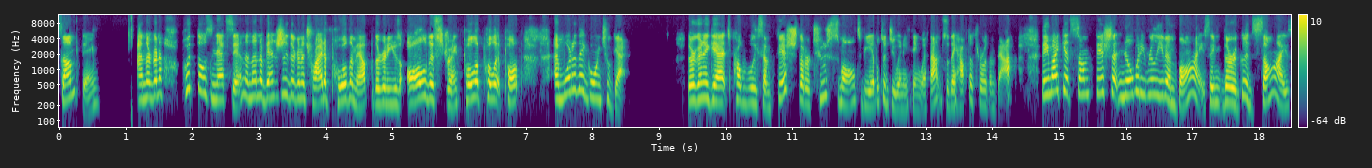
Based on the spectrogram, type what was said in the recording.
something. And they're going to put those nets in and then eventually they're going to try to pull them up. They're going to use all of this strength, pull it, pull it, pull it. And what are they going to get? They're going to get probably some fish that are too small to be able to do anything with them. So they have to throw them back. They might get some fish that nobody really even buys. They, they're a good size,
